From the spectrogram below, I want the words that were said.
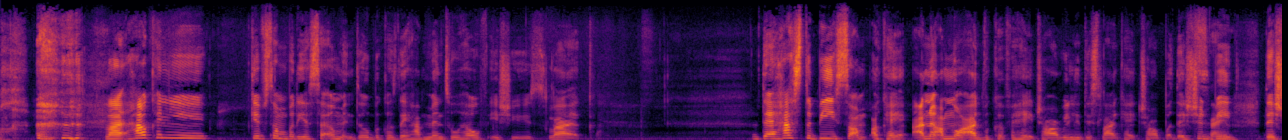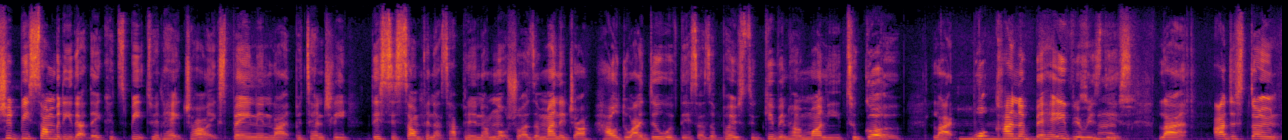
face. Like, how can you give somebody a settlement deal because they have mental health issues? Like, there has to be some okay i know i'm not an advocate for hr i really dislike hr but there should Same. be there should be somebody that they could speak to in hr explaining like potentially this is something that's happening i'm not sure as a manager how do i deal with this as opposed to giving her money to go like what kind of mm. behavior is mad. this like i just don't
